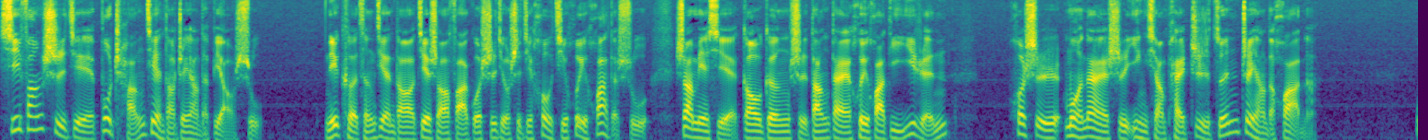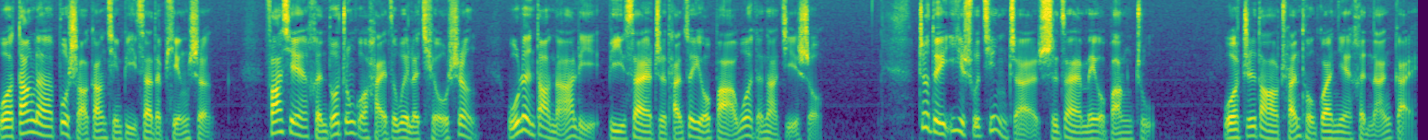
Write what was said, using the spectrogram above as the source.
西方世界不常见到这样的表述。你可曾见到介绍法国十九世纪后期绘画的书，上面写高更是当代绘画第一人，或是莫奈是印象派至尊这样的话呢？我当了不少钢琴比赛的评审，发现很多中国孩子为了求胜，无论到哪里比赛，只弹最有把握的那几首，这对艺术进展实在没有帮助。我知道传统观念很难改。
